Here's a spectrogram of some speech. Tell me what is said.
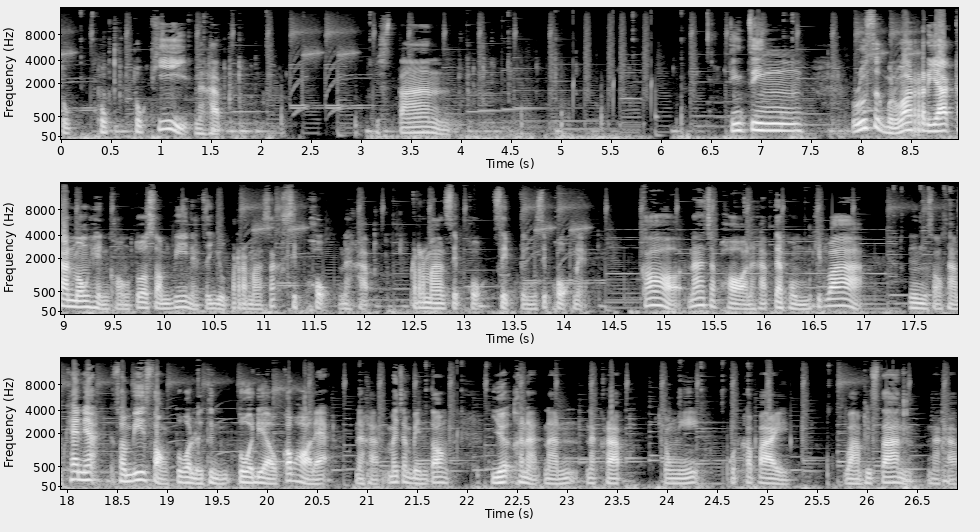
ทุกทุกทุกที่นะครับ พิสตันจริงๆ รู้สึกเหมือนว่าระยะการมองเห็นของตัวซอมบี้เนี่ยจะอยู่ประมาณสัก 16 นะครับ ประมาณ 16 10ถึง16 เนี่ย ก็น่าจะพอนะครับ แต่ผมคิดว่า 1 2 3 แค่นี้ซอมบี้ 2 ตัวหรือถึงตัวเดียวก็พอแล้วนะครับ ไม่จำเป็นต้องเยอะขนาดนั้นนะครับ ตรงนี้ขุดเข้าไปวางพิสตันนะครับ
